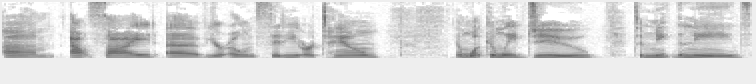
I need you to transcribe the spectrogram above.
um, outside of your own city or town? And what can we do to meet the needs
